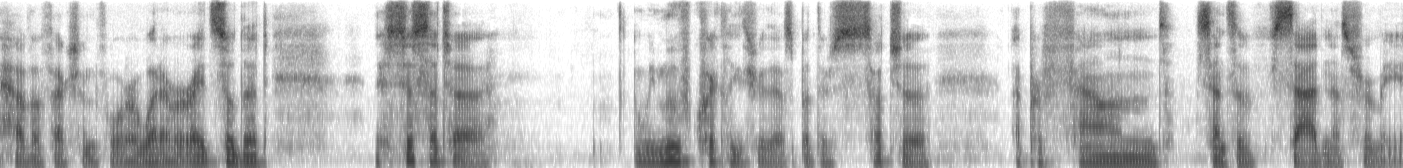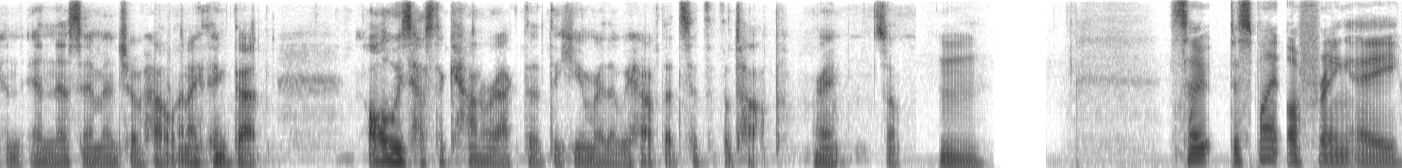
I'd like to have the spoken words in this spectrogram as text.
have affection for or whatever right so that it's just such a we move quickly through this but there's such a a profound sense of sadness for me in, in this image of hell and i think that always has to counteract the, the humor that we have that sits at the top right so Hmm. So, despite offering a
